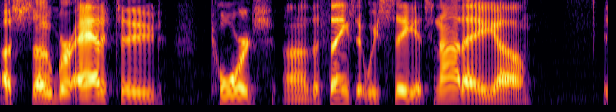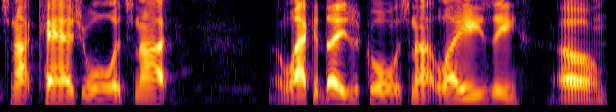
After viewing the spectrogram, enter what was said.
a sober attitude towards uh, the things that we see. It's not a um, it's not casual. It's not lackadaisical, it's not lazy, um,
